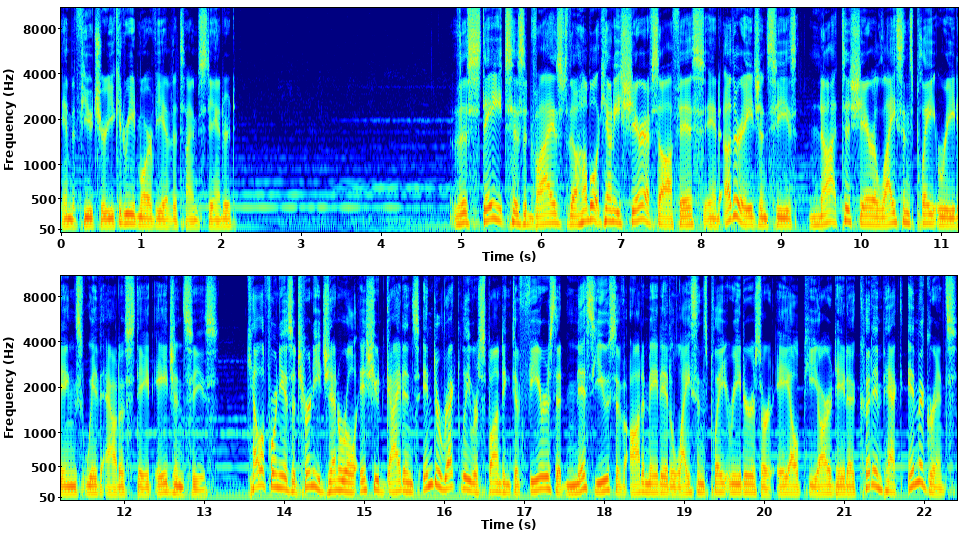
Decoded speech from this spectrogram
in the future. You could read more via the Times Standard. The state has advised the Humboldt County Sheriff's Office and other agencies not to share license plate readings with out of state agencies. California's Attorney General issued guidance indirectly responding to fears that misuse of automated license plate readers or ALPR data could impact immigrants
